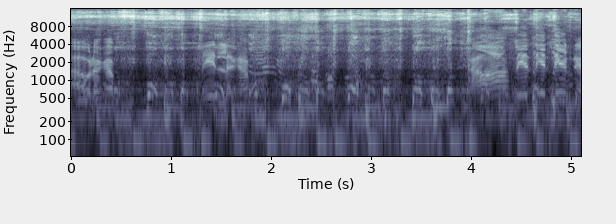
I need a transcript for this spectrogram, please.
เอาล้วครับเต้นแล้วครับเอาเอาเต้นเต้นเต้นเอ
